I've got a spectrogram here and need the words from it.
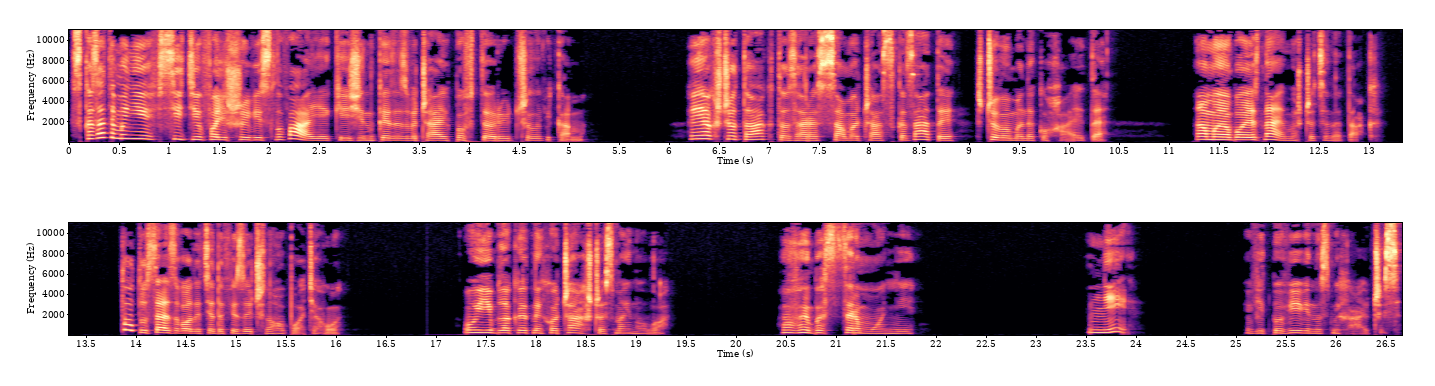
Сказати мені всі ті фальшиві слова, які жінки зазвичай повторюють чоловікам. Якщо так, то зараз саме час сказати, що ви мене кохаєте, а ми обоє знаємо, що це не так. Тут усе зводиться до фізичного потягу. У її блакитних очах щось майнуло. Ви безцеремонні. Ні, відповів він, усміхаючись.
